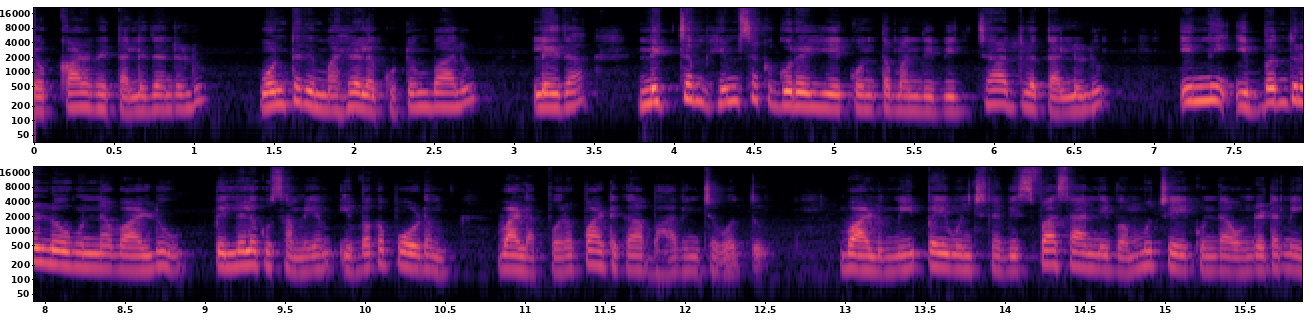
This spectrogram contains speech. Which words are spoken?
డొక్కాడని తల్లిదండ్రులు ఒంటరి మహిళల కుటుంబాలు లేదా నిత్యం హింసకు గురయ్యే కొంతమంది విద్యార్థుల తల్లులు ఇన్ని ఇబ్బందులలో ఉన్న వాళ్ళు పిల్లలకు సమయం ఇవ్వకపోవడం వాళ్ళ పొరపాటుగా భావించవద్దు. వాళ్ళు మీపై ఉంచిన విశ్వాసాన్ని వమ్ము చేయకుండా ఉండటమే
